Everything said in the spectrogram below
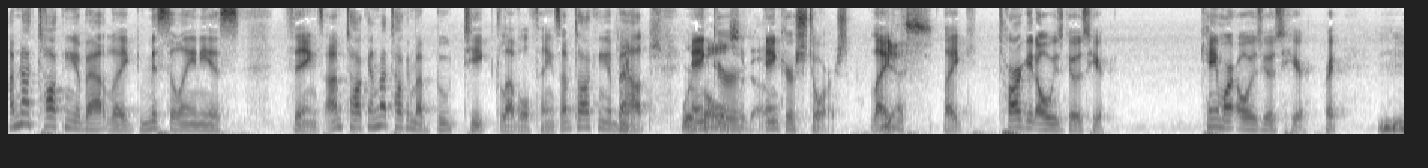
I'm not talking about like miscellaneous things. I'm talking. I'm not talking about boutique level things. I'm talking about Where anchor bowls will go. anchor stores. Like Yes. like Target always goes here. Kmart always goes here. Right. Mm-hmm.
